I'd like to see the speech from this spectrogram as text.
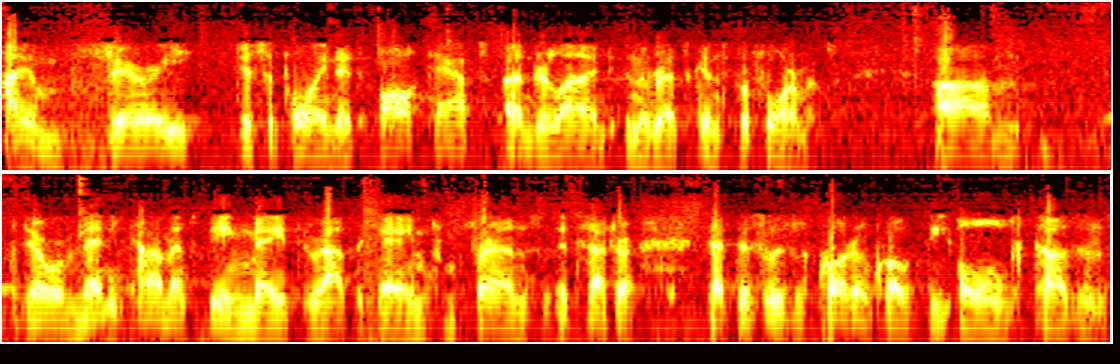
I am very disappointed, all caps underlined, in the Redskins' performance. Um, there were many comments being made throughout the game from friends, etc., that this was quote unquote the old cousins.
